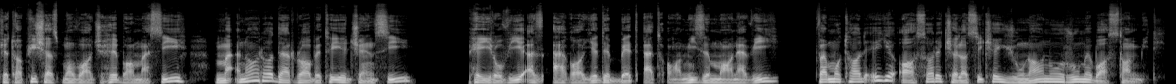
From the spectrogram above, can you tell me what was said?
که تا پیش از مواجهه با مسیح معنا را در رابطه جنسی، پیروی از عقاید بدعت آمیز مانوی و مطالعه آثار کلاسیک یونان و روم باستان می‌دید.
